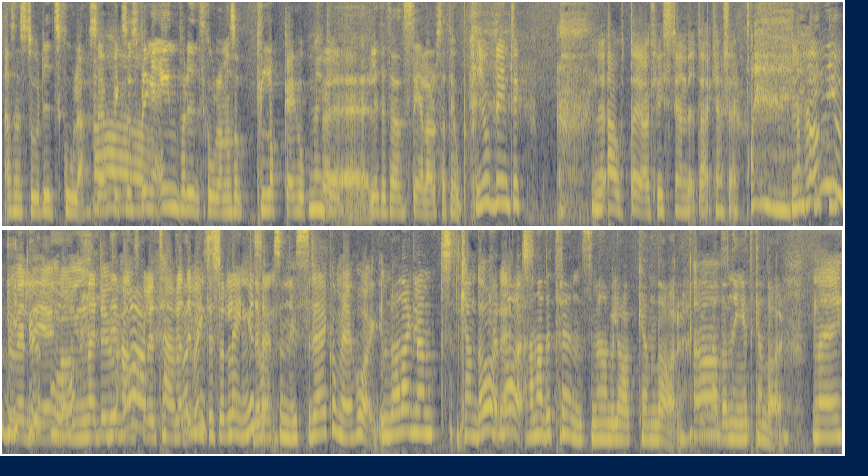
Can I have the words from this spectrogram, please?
alltså en stor ridskola. Så jag fick så springa in på ridskolan och så plocka ihop eh, lite tränsdelar och sätta ihop. Gjorde inte... Nu outar jag Christian lite här kanske. Men han gjorde väl det en gång när du Det och han skulle tävla. det Det var var, inte så länge Det sedan. också nyss. Det här kommer jag ihåg. Men då hade han glömt Kandaret. kandar. Han hade trends men han ville ha kandar. Eller hade han inget kandar? Nej.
